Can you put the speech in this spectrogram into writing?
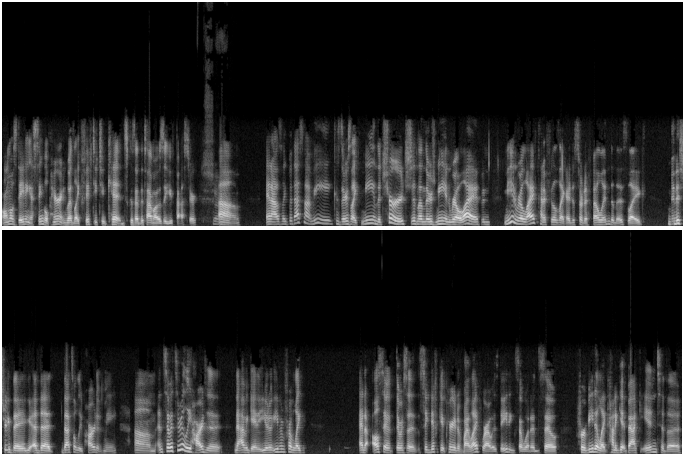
almost dating a single parent who had like 52 kids. Cause at the time I was a youth pastor. Sure. Um, and I was like, but that's not me. Cause there's like me in the church and then there's me in real life. And me in real life kind of feels like I just sort of fell into this like ministry thing and that that's only part of me. Um, and so it's really hard to navigate it, you know, even from like, and also there was a significant period of my life where I was dating someone. And so for me to like kind of get back into the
